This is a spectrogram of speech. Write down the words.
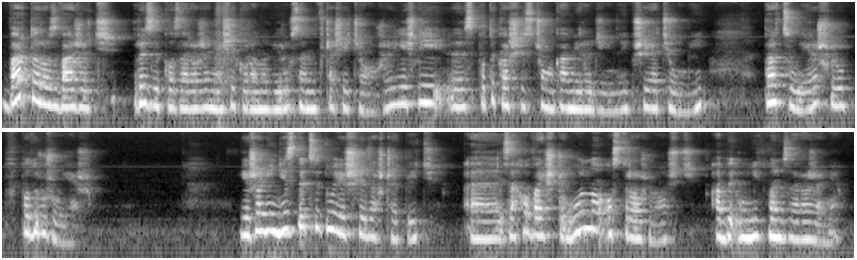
Warto rozważyć ryzyko zarażenia się koronawirusem w czasie ciąży, jeśli y, spotykasz się z członkami rodziny i przyjaciółmi, pracujesz lub podróżujesz. Jeżeli nie zdecydujesz się zaszczepić, e, zachowaj szczególną ostrożność, aby uniknąć zarażenia.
